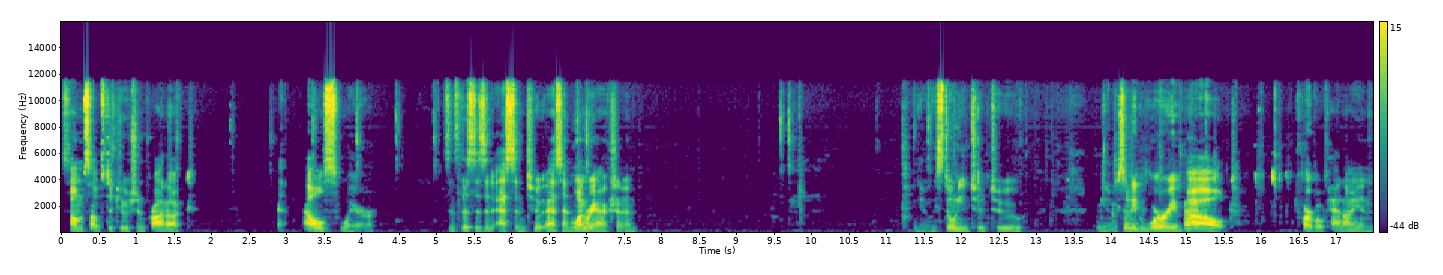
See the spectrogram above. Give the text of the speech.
some substitution product elsewhere, since this is an SN2 SN1 reaction, you know, we still need to to you know, we still need to worry about carbocation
